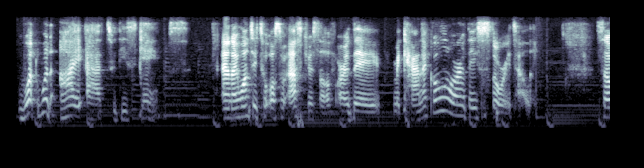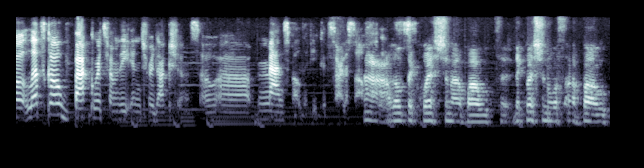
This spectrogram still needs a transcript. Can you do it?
What would I add to these games? And I want you to also ask yourself are they mechanical or are they storytelling? So let's go backwards from the introduction. So, uh, Mansfeld, if you could start us off. Ah, well, the question about the question was about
